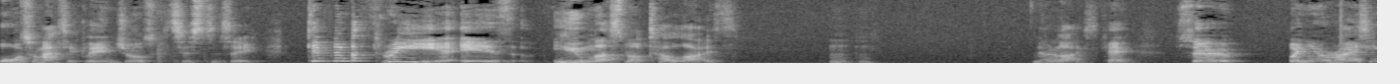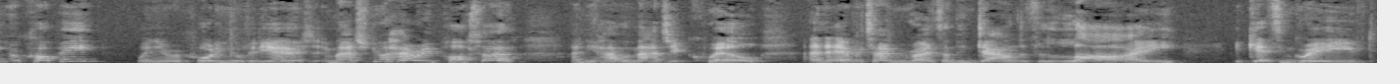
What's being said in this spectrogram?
automatically ensures consistency. Tip number three is you must not tell lies. Mm -mm. No lies, okay? So when you're writing your copy, when you're recording your videos, imagine you're Harry Potter and you have a magic quill and every time you write something down that's a lie, it gets engraved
